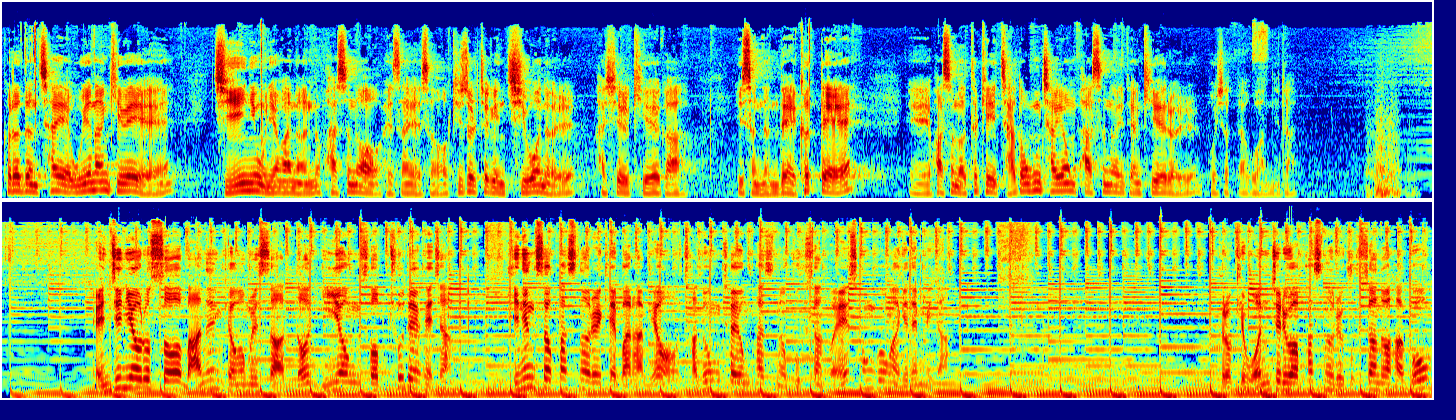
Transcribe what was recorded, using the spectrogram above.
그러던 차에 우연한 기회에 지인이 운영하는 화스너 회사에서 기술적인 지원을 하실 기회가 있었는데 그때 예, 화스너 특히 자동차용 화스너에 대한 기회를 보셨다고 합니다. 엔지니어로서 많은 경험을 쌓았던 이영섭 초대 회장. 기능성 파스너를 개발하며 자동차용 파스너 국산화에 성공하게 됩니다. 그렇게 원재료와 파스너를 국산화하고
